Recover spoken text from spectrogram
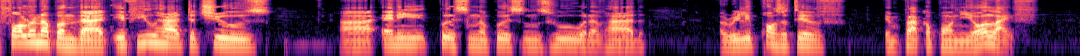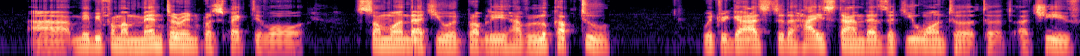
following up on that, if you had to choose uh, any person or persons who would have had a really positive impact upon your life, uh, maybe from a mentoring perspective or someone that you would probably have look up to with regards to the high standards that you want to, to, to achieve,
